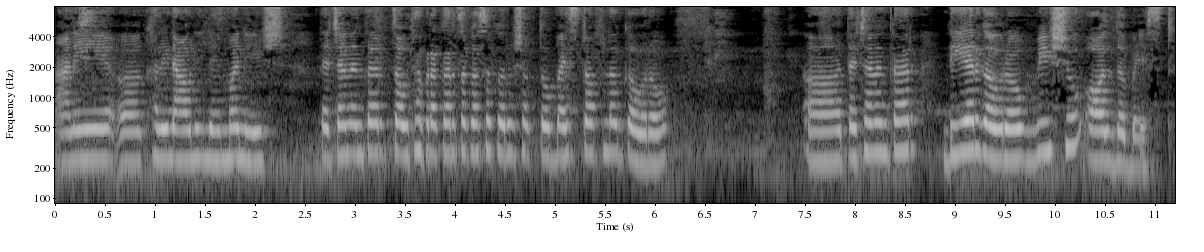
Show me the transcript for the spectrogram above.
आणि खाली नाव लिहिले मनीष. त्याच्यानंतर चौथ्या प्रकारचं कसं करू शकतो? Best of luck Gaurav. त्याच्यानंतर dear Gaurav wish you all the best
